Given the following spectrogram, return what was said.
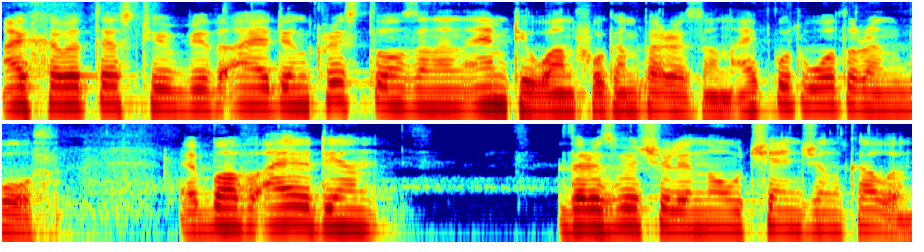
I have a test tube with iodine crystals and an empty one for comparison. I put water in both. Above iodine, there is virtually no change in color.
